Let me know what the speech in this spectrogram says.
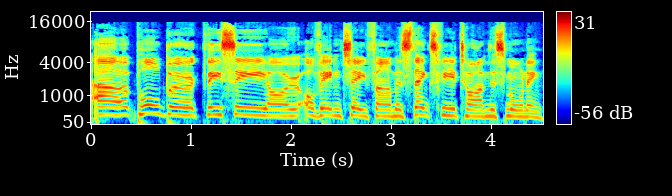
Uh, Paul Burke, the CEO of NT Farmers, thanks for your time this morning.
